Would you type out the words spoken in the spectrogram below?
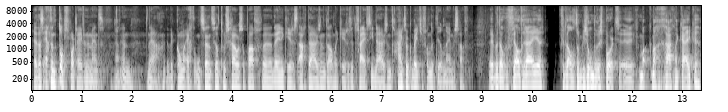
dat is echt een topsportevenement. Ja. En ja, er komen echt ontzettend veel toeschouwers op af. de ene keer is het 8000, de andere keer is het 15.000. Hangt ook een beetje van de deelnemers af. We hebben het over veldrijden. Vind het altijd een bijzondere sport. Uh, ik, mag, er graag naar kijken.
